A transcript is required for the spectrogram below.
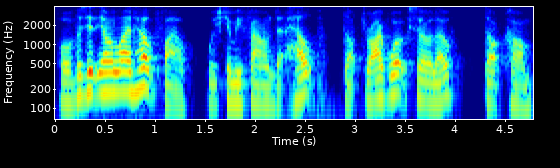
or visit the online help file which can be found at help.driveworksolo.com.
